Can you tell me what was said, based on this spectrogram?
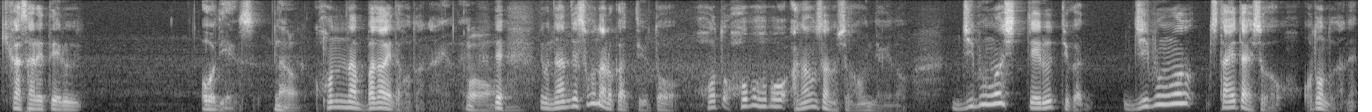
聞かされているオーディエンス、なるほど。こんな馬鹿げたことはないよね。ででもなんでそうなのかっていうとほとほぼほぼアナウンサーの人が多いんだけど自分は知っているっていうか自分を伝えたい人がほとんどだね。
